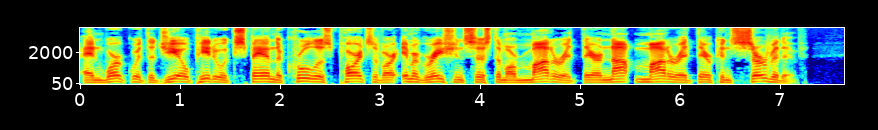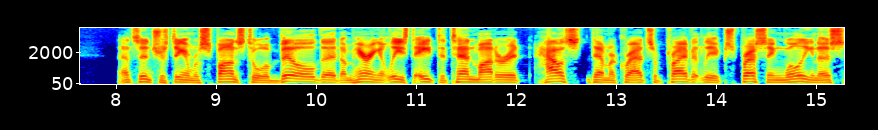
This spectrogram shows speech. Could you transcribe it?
and work with the GOP to expand the cruelest parts of our immigration system are moderate. They're not moderate. They're conservative. That's interesting in response to a bill that I'm hearing at least eight to 10 moderate House Democrats are privately expressing willingness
